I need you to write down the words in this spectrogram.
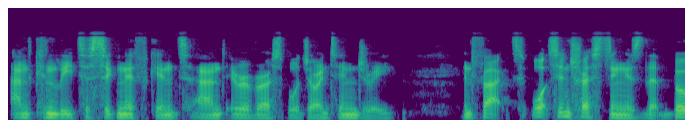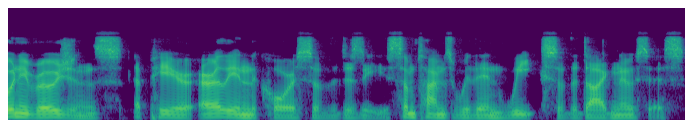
and can lead to significant and irreversible joint injury. In fact, what's interesting is that bone erosions appear early in the course of the disease, sometimes within weeks of the diagnosis.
